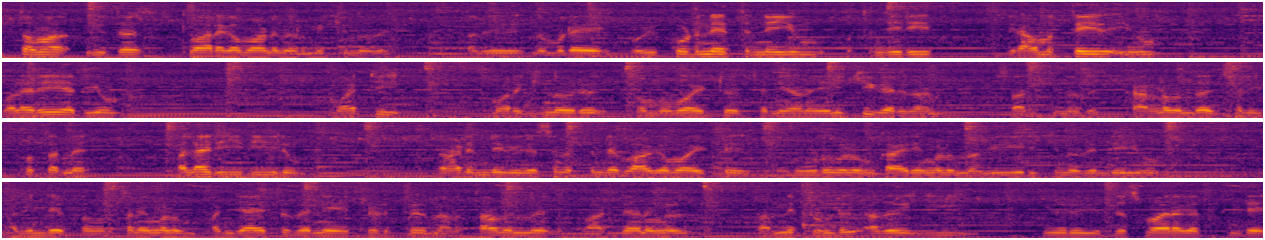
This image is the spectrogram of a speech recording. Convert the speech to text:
ഉത്തമ യുദ്ധ സ്മാരകമാണ് നിർമ്മിക്കുന്നത്. അത് നമ്മുടെ കോഴിക്കോടിനെ തന്നെയും പുത്തഞ്ചേരി ഗ്രാമത്തെയും വളരെയധികം മാറ്റി മറിക്കുന്ന ഒരു സംഭവമായിട്ട് തന്നെയാണ് എനിക്ക് കരുതാൻ സാധിക്കുന്നത്. കാരണം എന്താ വെച്ചാൽ ഇപ്പോൾ തന്നെ പല രീതിയിലും നാടിന്റെ വികസനത്തിന്റെ ഭാഗമായിട്ട് റോഡുകളും കാര്യങ്ങളും നവീകരിക്കുന്നതിന്റെയും അതിന്റെ പ്രവർത്തനങ്ങളും പഞ്ചായത്ത് തന്നെ ഏറ്റെടുത്ത് നടത്താമെന്ന് വാഗ്ദാനങ്ങൾ തന്നിട്ടുണ്ട്. അത് ഈ ഈ ഒരു യുദ്ധസ്മാരകത്തിന്റെ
